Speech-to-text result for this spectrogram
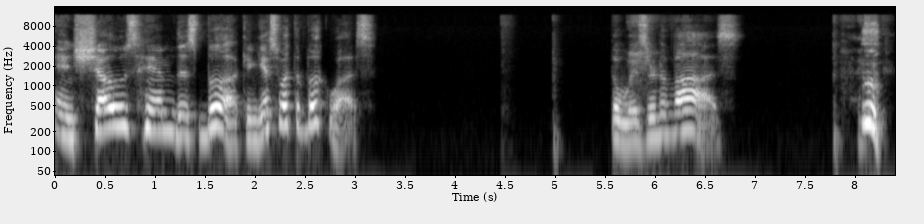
and shows him this book. And guess what the book was? The Wizard of Oz.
